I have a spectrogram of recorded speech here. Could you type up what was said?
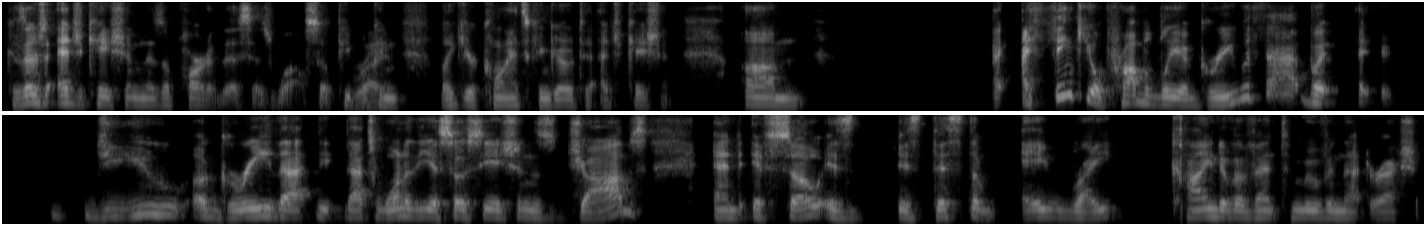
because there's education as a part of this as well. So people Right. can like your clients can go to education. Um, I, I think you'll probably agree with that, but uh, do you agree that that's one of the association's jobs? And if so, is is this the a right kind of event to move in that direction?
